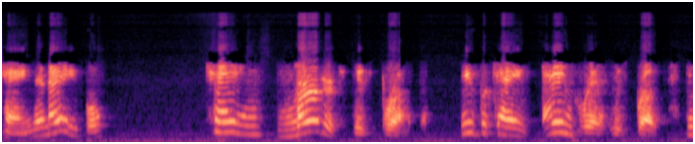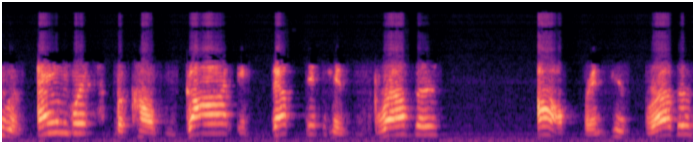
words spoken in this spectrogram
Cain and Abel, Cain murdered his brother. He became angry at his brother. He was angry because God accepted his brother's offering, his brother's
